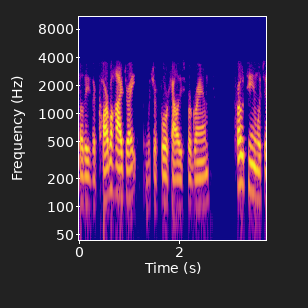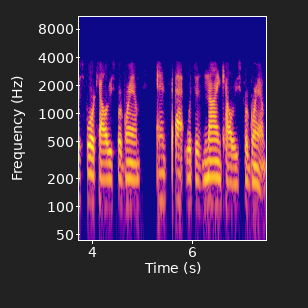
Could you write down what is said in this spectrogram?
So these are carbohydrates, which are four calories per gram, protein, which is four calories per gram, and fat, which is nine calories per gram.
